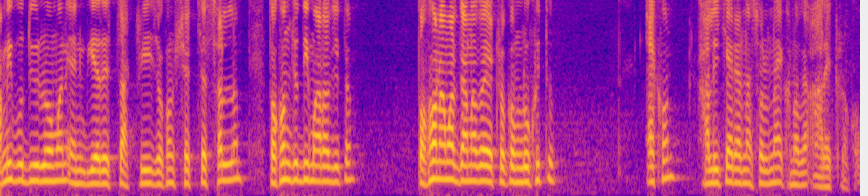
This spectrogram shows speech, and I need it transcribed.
আমি বদিউর রহমান এনবিআরের চাকরি যখন স্বেচ্ছা ছাড়লাম, তখন যদি মারা যেতাম, তখন আমার জানা যায় একরকম লোক হইতো। এখন হালিচার চলে না, এখন হবে আরেক রকম।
